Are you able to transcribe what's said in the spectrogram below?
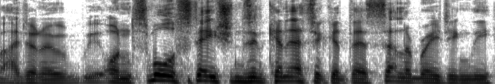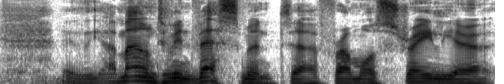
I don't know, on small stations in Connecticut, they're celebrating the, the amount of investment uh, from Australia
